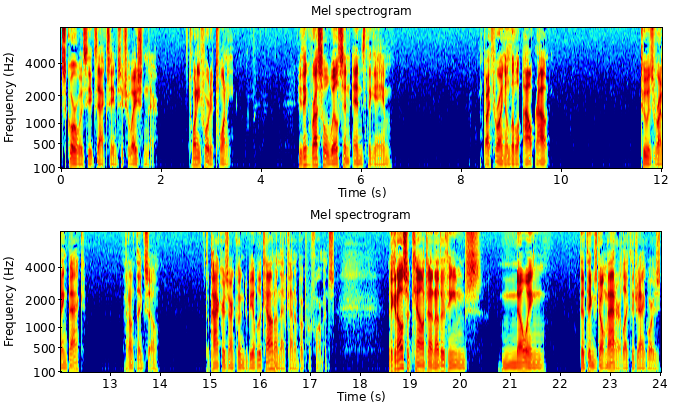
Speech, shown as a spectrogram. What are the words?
score was the exact same situation there 24 to 20. Do you think Russell Wilson ends the game by throwing a little out route to his running back? I don't think so. The Packers aren't going to be able to count on that kind of a performance. They can also count on other teams knowing that things don't matter like the Jaguars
